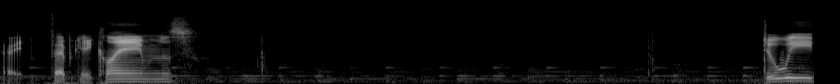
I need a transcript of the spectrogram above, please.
Alright, fabricate claims. Do we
